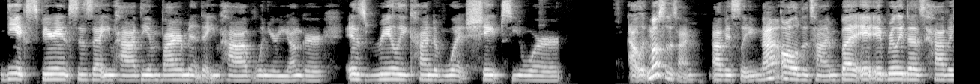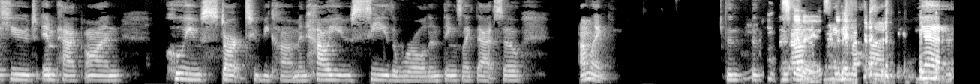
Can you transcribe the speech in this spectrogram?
the experiences that you have, the environment that you have when you're younger is really kind of what shapes your outlook most of the time, obviously, not all of the time, but it, it really does have a huge impact on who you start to become and how you see the world and things like that. So I'm like the, the, the spinning, spinning yes,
